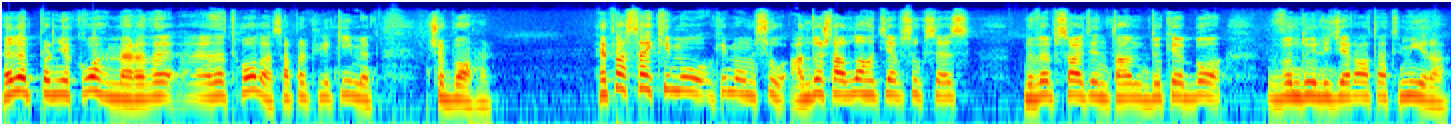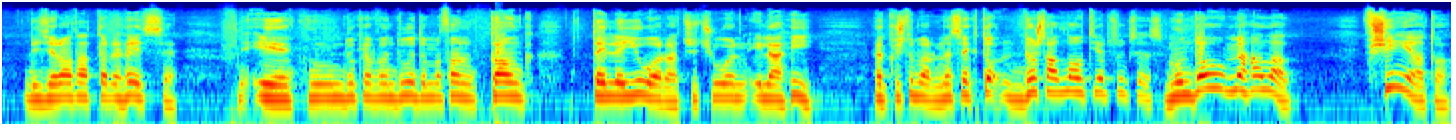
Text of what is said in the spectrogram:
Edhe për një kohë merr edhe edhe të holla sa për klikimet që bëhen. E pastaj ke me u, ke me u mësu. A ndoshta Allahu të jap sukses në website-in tand duke bo vendu ligjërata të mira, ligjërata tërheqëse, e duke vendu domethënë kangë të lejuara që quhen ilahi. E kështu me nise këto, ndoshta Allahu të jap sukses. Mundohu me halal. Fshini ato.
